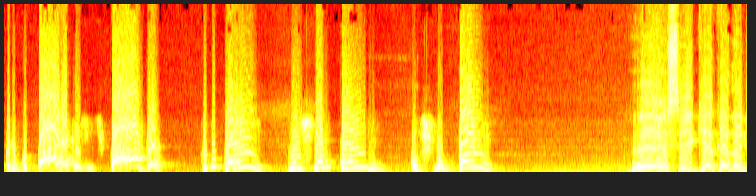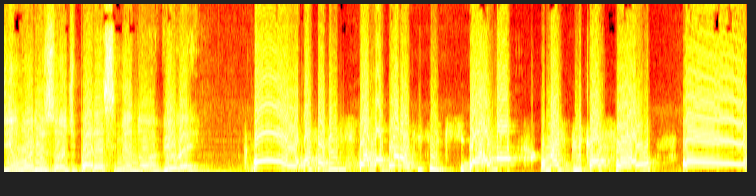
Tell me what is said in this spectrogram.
tributária que a gente paga, tudo bem. A gente não tem. A gente não tem. É, eu sei que a cada dia o horizonte parece menor, viu, bem? É, eu gostaria de te dar uma boa notícia, de te dar uma, uma explicação é,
